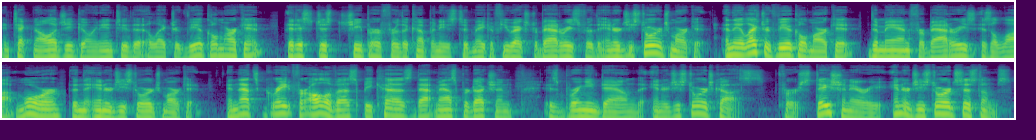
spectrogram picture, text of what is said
and technology going into the electric vehicle market that it's just cheaper for the companies to make a few extra batteries for the energy storage market. And the electric vehicle market demand for batteries is a lot more than the energy storage market. And that's great for all of us because that mass production is bringing down the energy storage costs for stationary energy storage systems.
